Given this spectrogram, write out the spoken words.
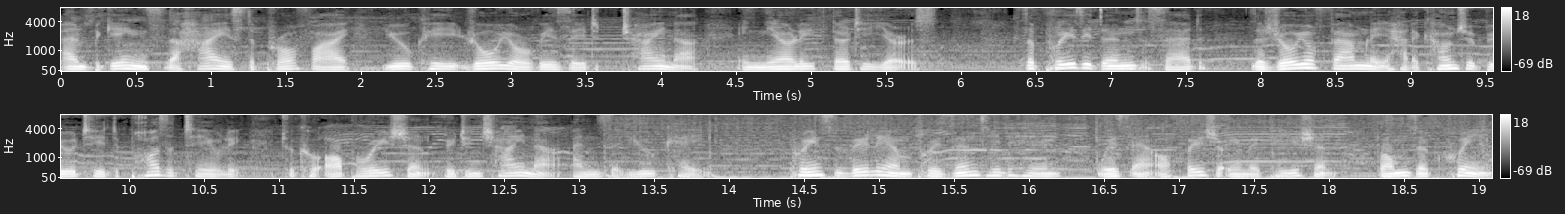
and begins the highest profile UK royal visit to China in nearly 30 years. The president said the royal family had contributed positively to cooperation between China and the UK. Prince William presented him with an official invitation from the Queen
